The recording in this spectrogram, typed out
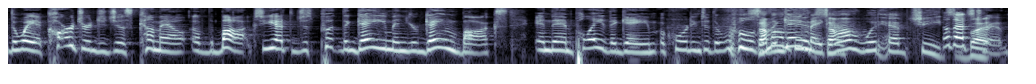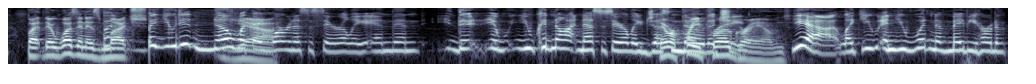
the way a cartridge just come out of the box. You have to just put the game in your game box and then play the game according to the rules Some of the game did, maker. some of them would have cheats. Oh, that's but, true. But there wasn't as much. but you didn't know what Yeah. they were necessarily, and then the, it, you could not necessarily just know the cheat. pre-programmed. Yeah, like you, and you wouldn't have maybe heard of,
